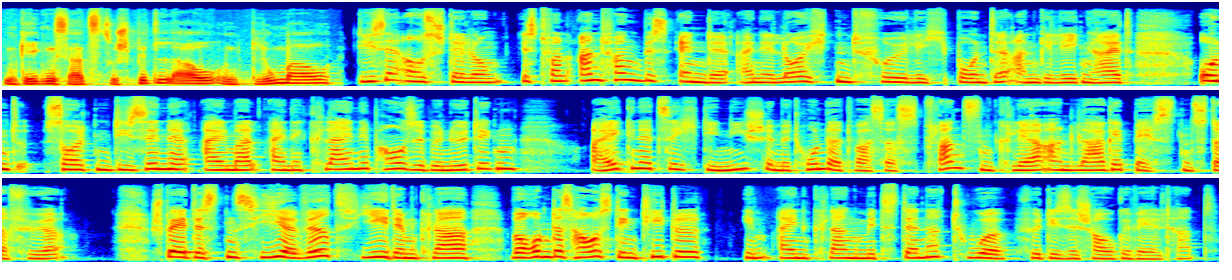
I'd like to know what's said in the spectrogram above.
im Gegensatz zu Spittelau und Blumau. Diese Ausstellung ist von Anfang bis Ende eine leuchtend fröhlich bunte Angelegenheit. Und sollten die Sinne einmal eine kleine Pause benötigen, eignet sich die Nische mit Hundertwassers Pflanzenkläranlage bestens dafür. Spätestens hier wird jedem klar, warum das Haus den Titel Im Einklang mit der Natur für diese Schau gewählt hat.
